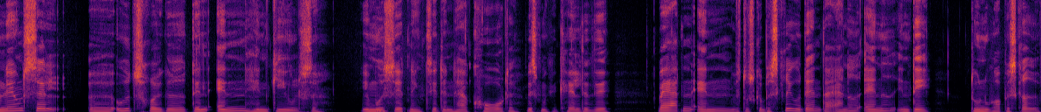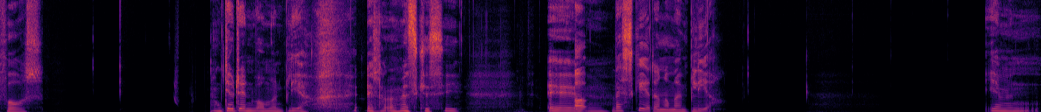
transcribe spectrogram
nævnte selv øh, udtrykket den anden hengivelse i modsætning til den her korte, hvis man kan kalde det det. Hvad er den anden, hvis du skal beskrive den, der er noget andet end det, du nu har beskrevet for os? Det er jo den, hvor man bliver, eller hvad man skal sige. Øh, Og hvad sker der, når man bliver? Jamen,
